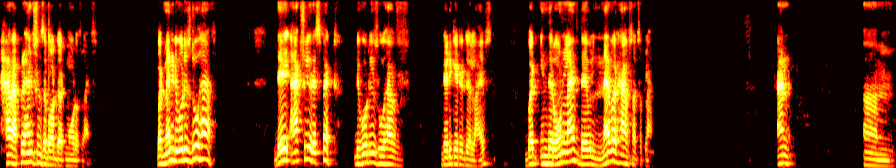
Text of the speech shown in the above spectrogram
have apprehensions about that mode of life. But many devotees do have. They actually respect devotees who have dedicated their lives but in their own life they will never have such a plan. And um,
